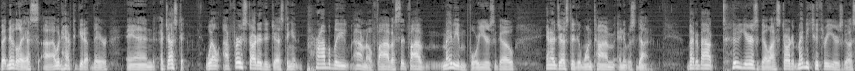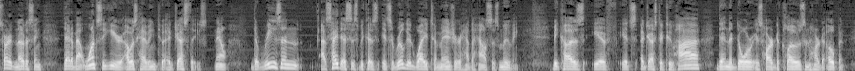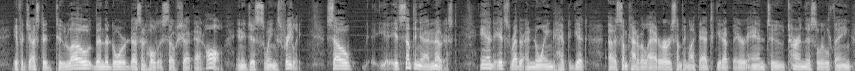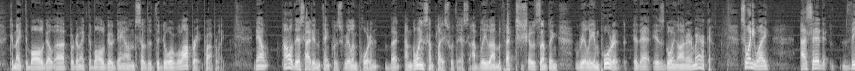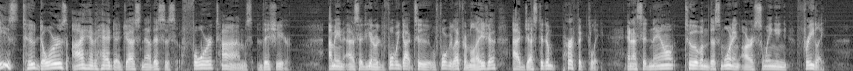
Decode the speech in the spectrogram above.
But nevertheless, uh, I would have to get up there and adjust it. Well, I first started adjusting it probably, I don't know, five, I said five, maybe even four years ago, and I adjusted it one time and it was done. But about two years ago, I started, maybe two, three years ago, I started noticing that about once a year I was having to adjust these. Now, the reason I say this is because it's a real good way to measure how the house is moving. Because if it's adjusted too high, then the door is hard to close and hard to open. If adjusted too low, then the door doesn't hold itself shut at all and it just swings freely. So it's something that I noticed and it's rather annoying to have to get uh, some kind of a ladder or something like that to get up there and to turn this little thing to make the ball go up or to make the ball go down so that the door will operate properly. Now, all of this I didn't think was real important, but I'm going someplace with this. I believe I'm about to show something really important that is going on in America. So anyway, I said, these two doors I have had to adjust now. This is four times this year. I mean, I said, you know, before we got to, before we left for Malaysia, I adjusted them perfectly. And I said, now two of them this morning are swinging freely.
